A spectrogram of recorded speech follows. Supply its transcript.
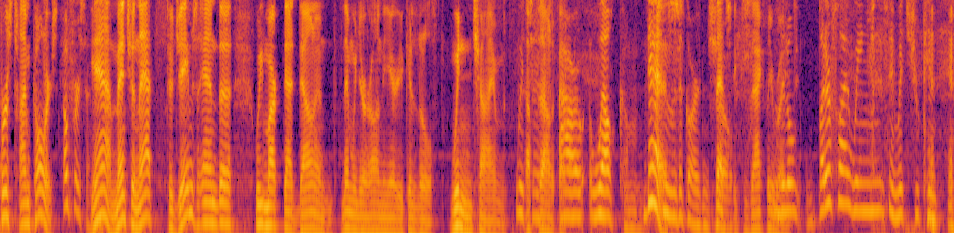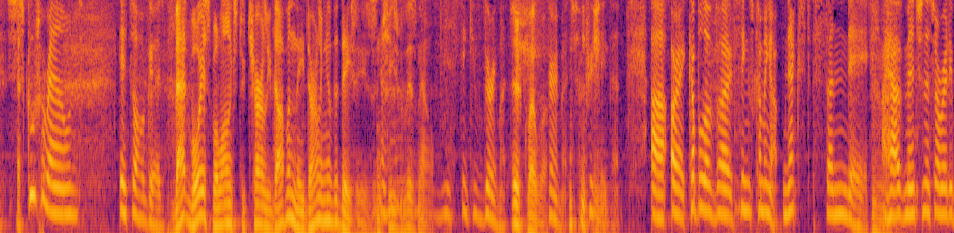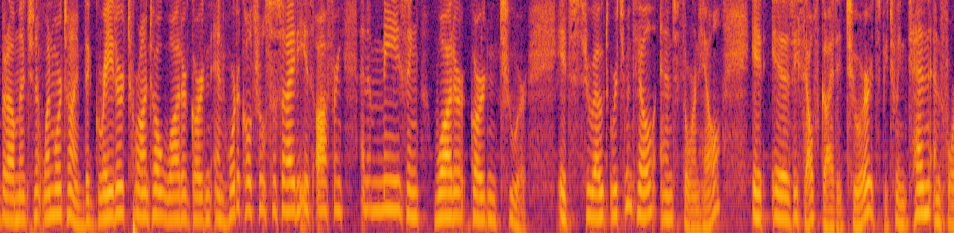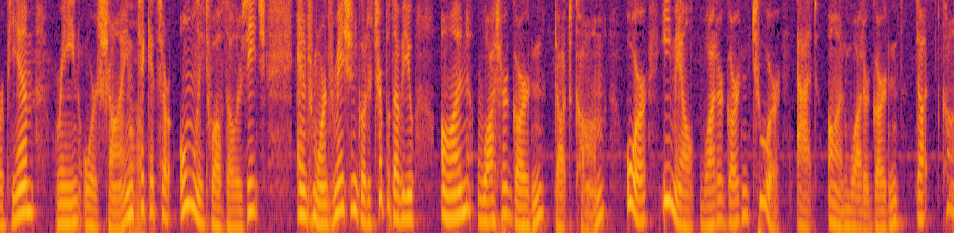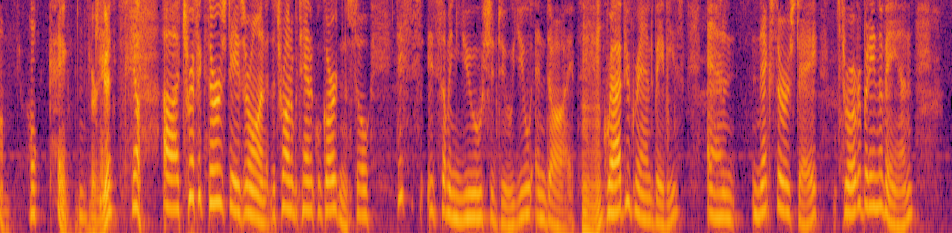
first time callers. Oh, first time. Yeah, mention that to James, and uh, we mark that down. And then when you're on the air, you get a little wind chime Which is our welcome Yes. to the garden show. That's exactly right. Little butterfly wings in which you can scoot around. It's all good. that voice belongs to Charlie Dobbin, the darling of the daisies, and she's with us now. Yes, thank you very much. You're quite welcome. Very much. I appreciate that. Uh, all right, couple of uh, things coming up. Next Sunday, Mm-hmm. I have mentioned this already, but I'll mention it one more time. The Greater Toronto Water Garden and Horticultural Society is offering an amazing water garden tour. It's throughout Richmond Hill and Thornhill. It is a self guided tour. It's between 10 and 4 p.m rain or shine. Tickets are only $12 each. And for more information, go to www.onwatergarden.com or email watergardentour at onwatergarden.com. Okay, very Okay. good. Yeah. Uh, terrific Thursdays are on at the Toronto Botanical Gardens. So this is something you should do, you and I. Grab your grandbabies and next Thursday, throw everybody in the van.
